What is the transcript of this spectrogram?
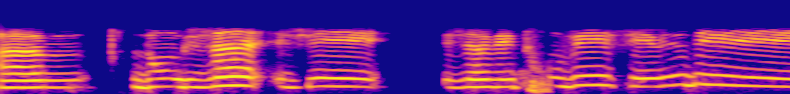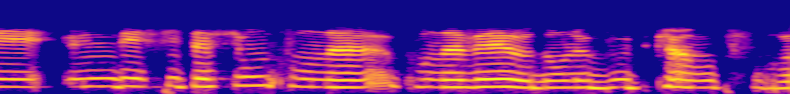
Euh, donc j'avais trouvé, c'est une des, une des citations qu'on qu'on avait euh, dans le bootcamp pour,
